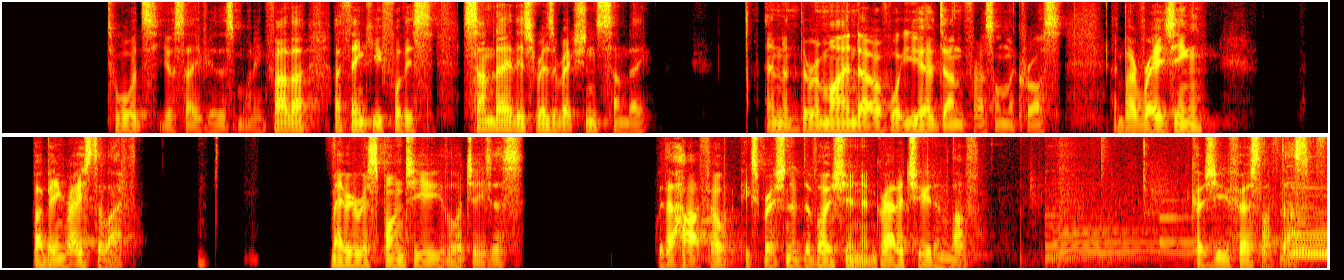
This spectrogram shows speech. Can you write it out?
towards your Savior this morning? Father, I thank you for this Sunday, this Resurrection Sunday, and the reminder of what you have done for us on the cross and by raising, by being raised to life. May we respond to you, Lord Jesus, with a heartfelt expression of devotion and gratitude and love because you first loved us.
